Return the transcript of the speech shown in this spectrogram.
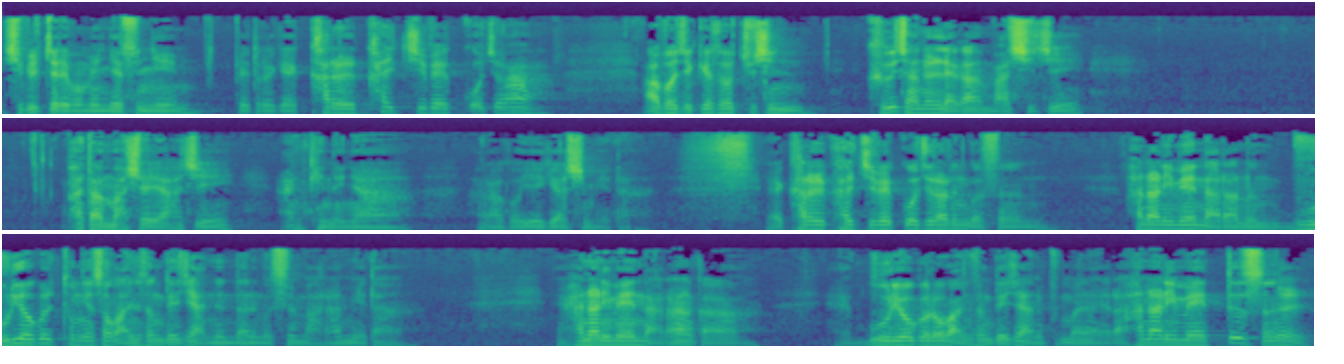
11절에 보면 예수님 베드로에게 칼을 칼집에 꽂으라. 아버지께서 주신 그 잔을 내가 마시지 받아 마셔야 하지 않겠느냐라고 얘기하십니다. 칼을 칼집에 꽂으라는 것은 하나님의 나라는 무력을 통해서 완성되지 않는다는 것을 말합니다. 하나님의 나라가 무력으로 완성되지 않을 뿐만 아니라 하나님의 뜻을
